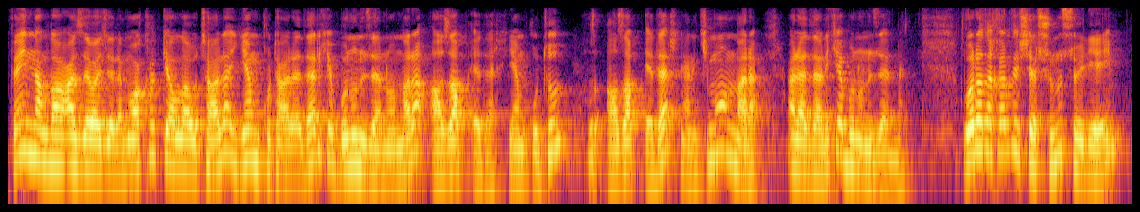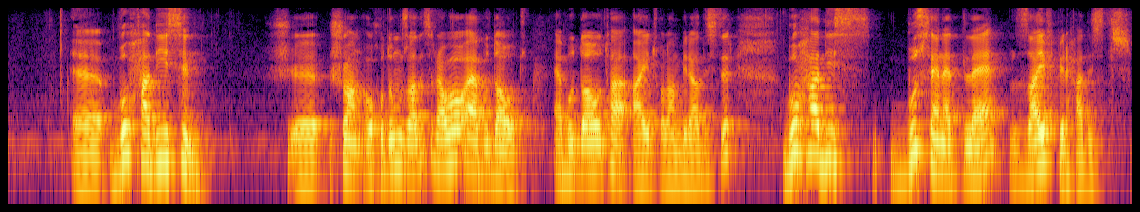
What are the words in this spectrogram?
fe Allah azze ve celle muhakkak ki Allahu Teala yemkut ala der ki bunun üzerine onlara azap eder. Yemkutu azap eder. Yani kimi onlara? Ala zalike bunun üzerine. Bu arada kardeşler şunu söyleyeyim. Ee, bu hadisin şu, e, şu an okuduğumuz hadis Ravav Ebu Davud. Ebu Davud'a ait olan bir hadistir. Bu hadis bu senetle zayıf bir hadistir.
